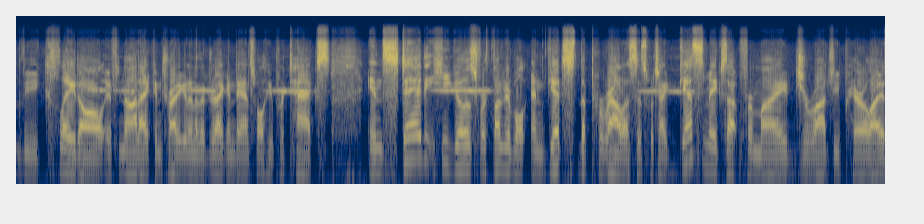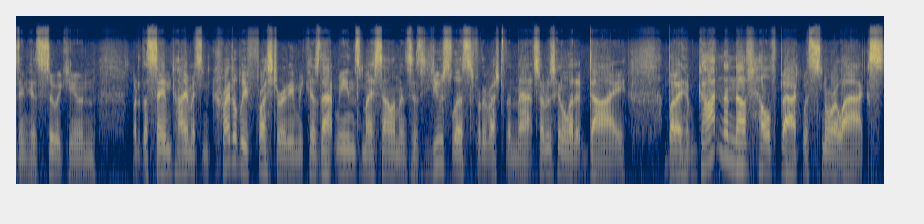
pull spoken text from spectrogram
the Claydol. If not, I can try to get another Dragon Dance while he protects. Instead, he goes for Thunderbolt and gets the Paralysis, which I guess makes up for my Jirachi paralyzing his Suicune. But at the same time, it's incredibly frustrating because that means my Salamence is useless for the rest of the match, so I'm just going to let it die. But I have gotten enough health back with Snorlax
